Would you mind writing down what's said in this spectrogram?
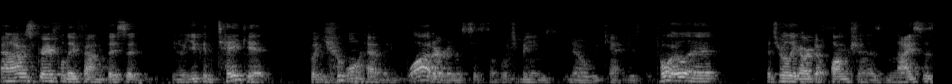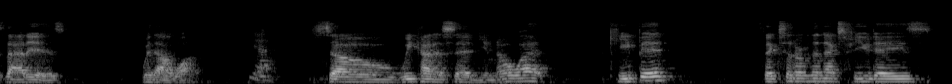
and I was grateful they found. It. They said, you know, you can take it, but you won't have any water in the system, which means you know we can't use the toilet. It's really hard to function, as nice as that is, without water. Yeah. So we kind of said, you know what, keep it, fix it over the next few days.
